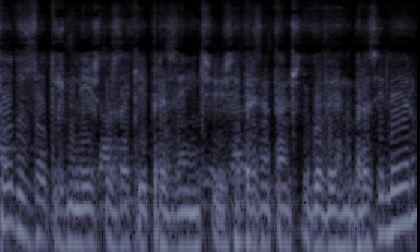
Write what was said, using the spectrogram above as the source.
todos os outros ministros aqui presentes, representantes do governo brasileiro.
